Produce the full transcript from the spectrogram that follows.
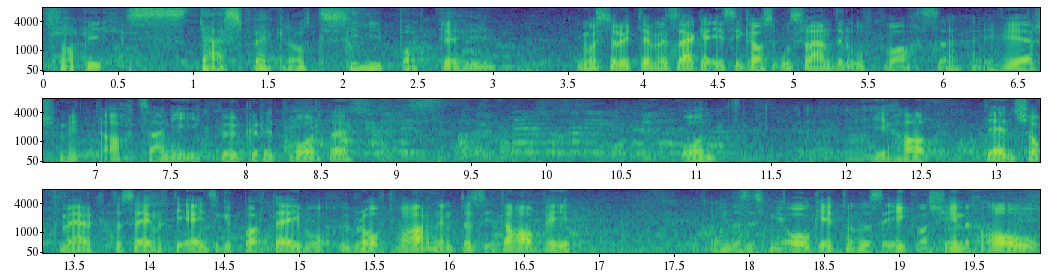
Sabi Stasbe gerade seine Partei? Ich muss den Leuten immer sagen, ich bin als Ausländer aufgewachsen. Ich bin erst mit 18 eingebürgert worden. Und ich habe dann schon gemerkt, dass eigentlich die einzige Partei, die überhaupt wahrnimmt, dass ich da bin und dass es mir auch geht und dass ich wahrscheinlich auch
